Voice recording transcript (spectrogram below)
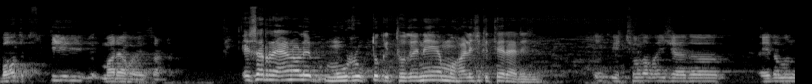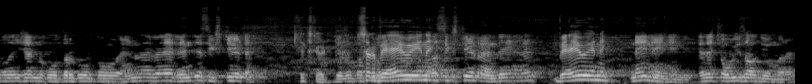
ਬਹੁਤ ਸੁੱਤੀ ਮਾਰਿਆ ਹੋਇਆ ਸੱਟ। ਇਹ ਸਰ ਰਹਿਣ ਵਾਲੇ ਮੂਲ ਰੂਪ ਤੋਂ ਕਿੱਥੋਂ ਦੇ ਨੇ ਜਾਂ ਮੋਹਾਲੀ 'ਚ ਕਿੱਥੇ ਰਹਿ ਰਹੇ ਜੀ? ਇਹ ਪਿੱਛੋਂ ਦਾ ਬਾਈ ਸ਼ਾਇਦ ਇਹ ਤਾਂ ਮੈਨੂੰ ਪਤਾ ਨਹੀਂ ਸ਼ਾਇਦ ਨਕੋਦਰ ਕੋਲ ਤੋਂ ਰਹਿਣ ਦਾ ਵੈਸੇ ਰਹਿੰਦੇ 68 ਹੈ। 68 ਜਦੋਂ ਤੱਕ ਸਰ ਵਿਆਹੇ ਹੋਏ ਨੇ? 68 ਰਹਿੰਦੇ ਆ ਇਹ। ਵਿਆਹੇ ਹੋਏ ਨੇ? ਨਹੀਂ ਨਹੀਂ ਨਹੀਂ ਨਹੀਂ, ਇਹਦੇ 24 ਸਾਲ ਦੀ ਉਮਰ ਹੈ।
